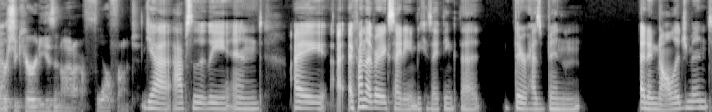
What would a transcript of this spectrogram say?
cybersecurity isn't on our forefront Yeah, absolutely. And I- I find that very exciting because I think that there has been an acknowledgement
